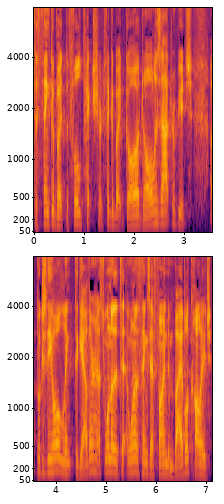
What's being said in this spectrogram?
to think about the full picture, to think about God and all his attributes, uh, because they all link together. That's one of the, one of the things I found in Bible college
